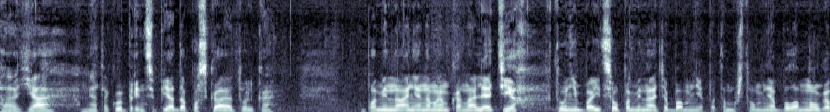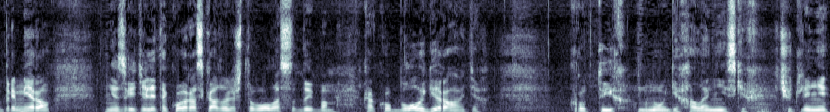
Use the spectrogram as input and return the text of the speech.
э, я, у меня такой принцип, я допускаю только упоминания на моем канале о тех, кто не боится упоминать обо мне, потому что у меня было много примеров, мне зрители такое рассказывали, что волосы дыбом, как у блогеров этих крутых, многих аланийских, чуть ли не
